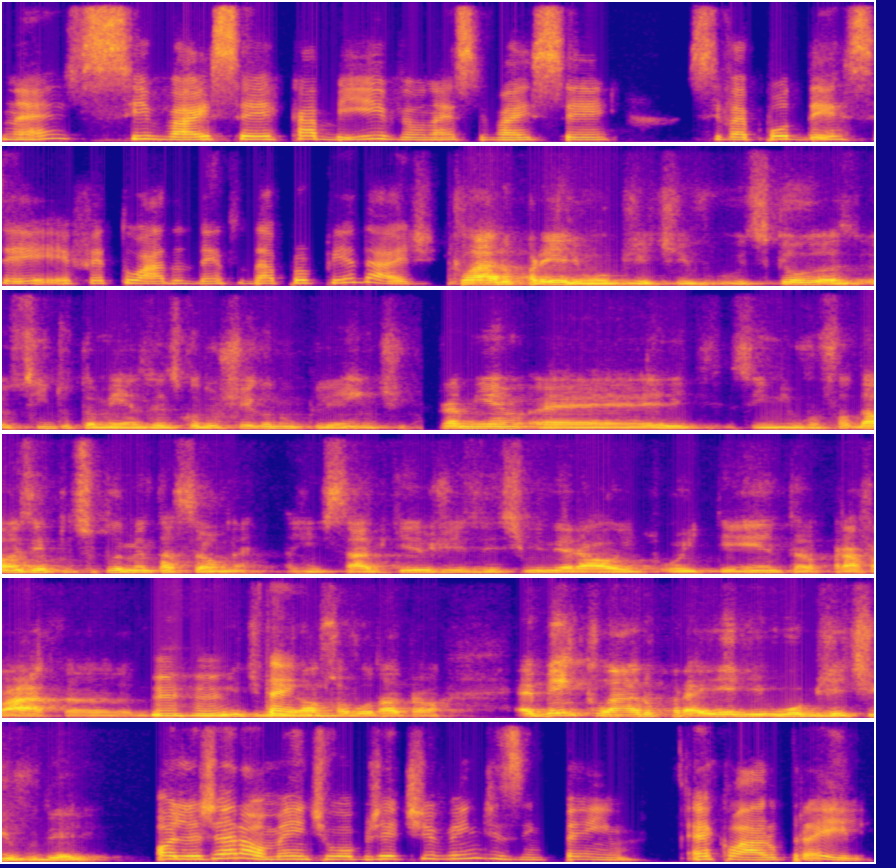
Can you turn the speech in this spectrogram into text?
né, se vai ser cabível, né, se vai ser se vai poder ser efetuado dentro da propriedade. Claro, para ele um objetivo. Isso que eu, eu, sinto também, às vezes, quando eu chego num cliente, para mim, é, ele, sim, eu vou dar um exemplo de suplementação, né? A gente sabe que hoje existe mineral 80 para vaca, uhum, de mineral tem. só voltado para vaca. É bem claro para ele o objetivo dele? Olha, geralmente o objetivo em desempenho é claro para ele.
